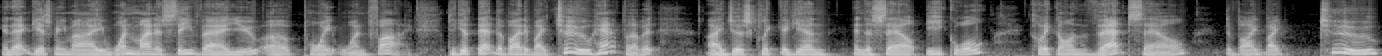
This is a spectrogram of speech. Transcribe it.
and that gives me my 1 minus c value of 0.15. To get that divided by 2, half of it, I just click again in the cell equal, click on that cell, divide by 2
